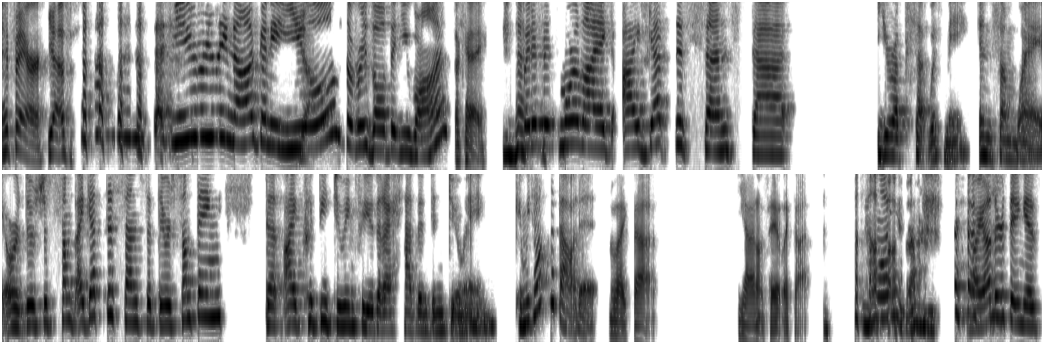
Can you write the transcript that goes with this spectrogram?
Eh, fair. Yes. That's usually not going to yield the result that you want. okay. But if it's more like, I get this sense that you're upset with me in some way, or there's just some, I get this sense that there's something that I could be doing for you that I haven't been doing. Can we talk about it? Like that. Yeah, I don't say it like that. Well. My other thing is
